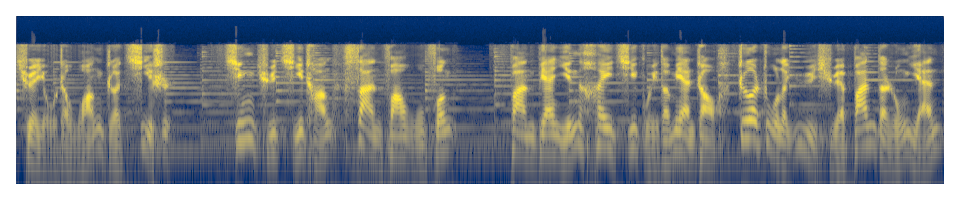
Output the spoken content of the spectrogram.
却有着王者气势，轻躯颀长，散发无风。半边银黑奇诡的面罩遮住了玉雪般的容颜，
